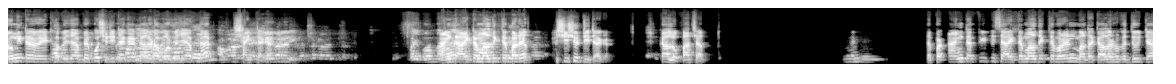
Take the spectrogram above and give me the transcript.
রঙিনটার রেট হবে যে আপনার পঁয়ষট্টি টাকা কালোটা পড়বে যে আপনার ষাট টাকা। আরেকটা মাল দেখতে পারেন। ছেষট্টি টাকা। কালো পাঁচ হাত তারপর আংটা পিপিসি আরেকটা মাল দেখতে পারেন, মালটার কালার হবে দুইটা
